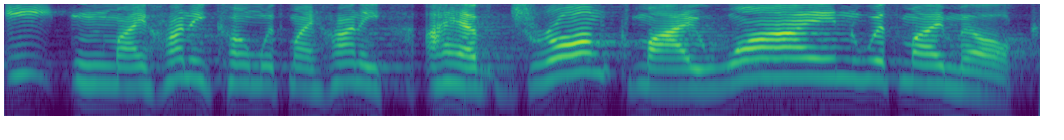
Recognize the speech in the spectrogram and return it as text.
eaten my honeycomb with my honey. I have drunk my wine with my milk.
